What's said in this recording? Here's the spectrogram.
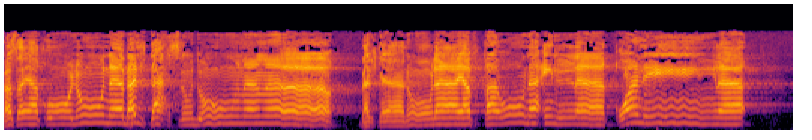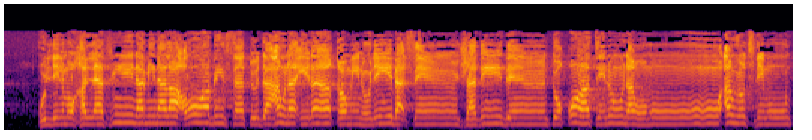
فسيقولون بل تحسدوننا بل كانوا لا يفقهون إلا قليلا. قل للمخلفين من الأعراب ستدعون إلى قوم نلي بأس شديد تقاتلونهم أو يسلمون.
